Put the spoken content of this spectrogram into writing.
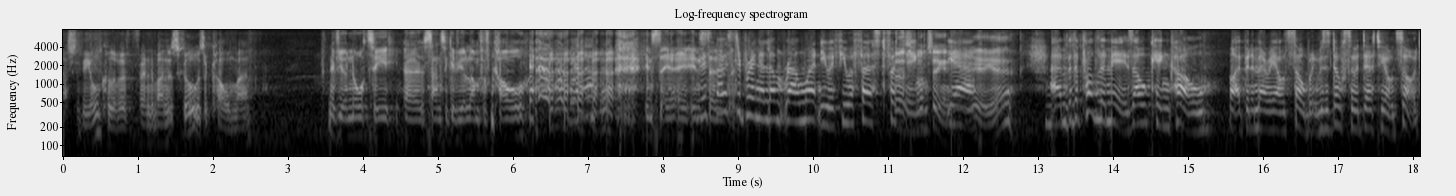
actually, the uncle of a friend of mine at school was a coal man. And if you're naughty, uh, Santa give you a lump of coal instead. You were instead supposed to bring a lump round, weren't you, if you were first footing? First footing. Yeah. Yeah, yeah. Um, but the problem is, old King Cole might have been a merry old soul, but it was also a dirty old sod.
